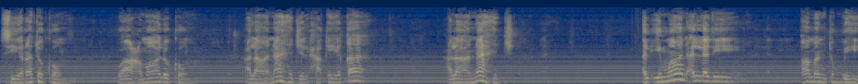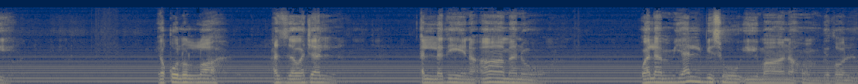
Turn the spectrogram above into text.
سيرتكم وأعمالكم على نهج الحقيقة على نهج الإيمان الذي آمنتم به. يقول الله عز وجل الذين آمنوا ولم يلبسوا إيمانهم بظلم.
